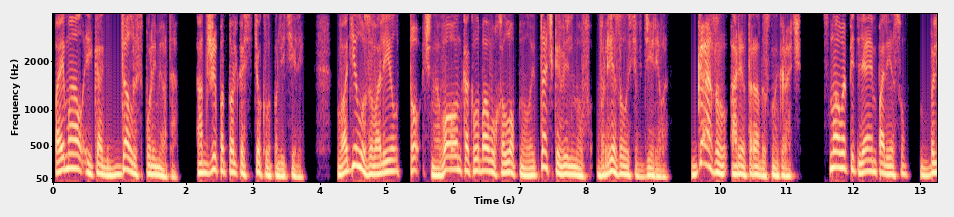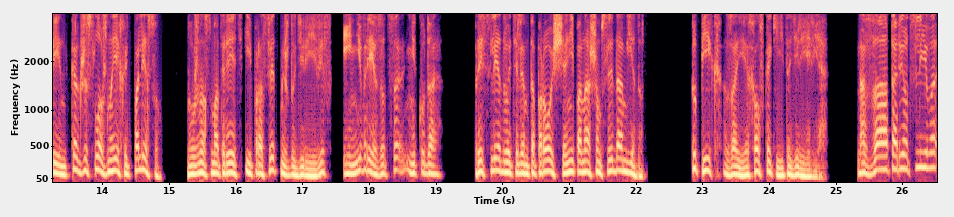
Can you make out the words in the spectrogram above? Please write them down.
Поймал и как дал из пулемета. От джипа только стекла полетели. Водилу завалил, точно, вон как лобовуха лопнула, и тачка, вильнув, врезалась в дерево. «Газу!» — орёт радостно грач. Снова петляем по лесу. Блин, как же сложно ехать по лесу. Нужно смотреть и просвет между деревьев, и не врезаться никуда. Преследователям-то проще, они по нашим следам едут. Тупик заехал в какие-то деревья. Назад орёт слива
